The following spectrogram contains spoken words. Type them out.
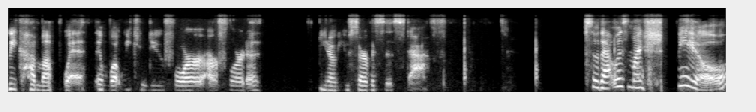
we come up with and what we can do for our Florida, you know, youth services staff. So that was my spiel.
